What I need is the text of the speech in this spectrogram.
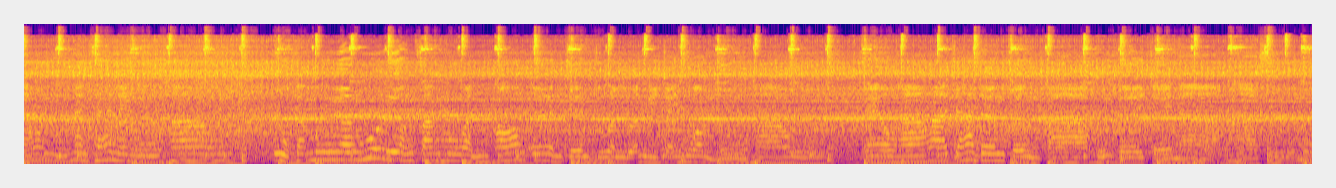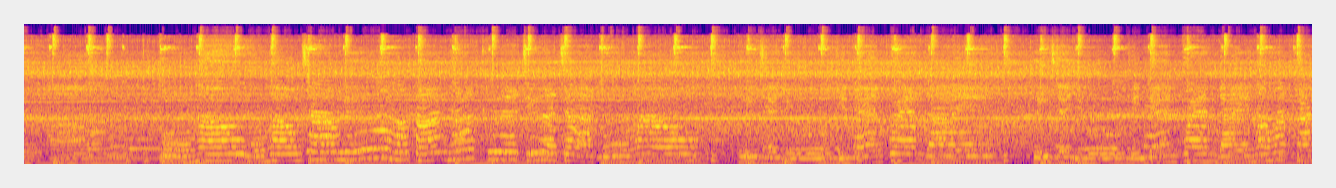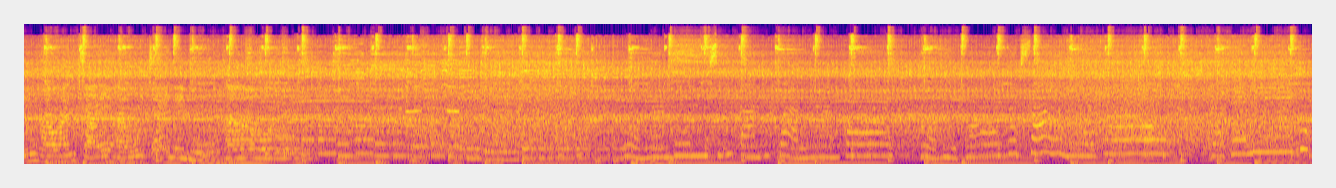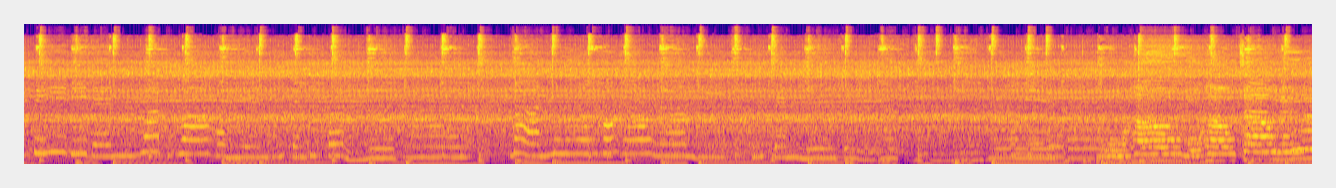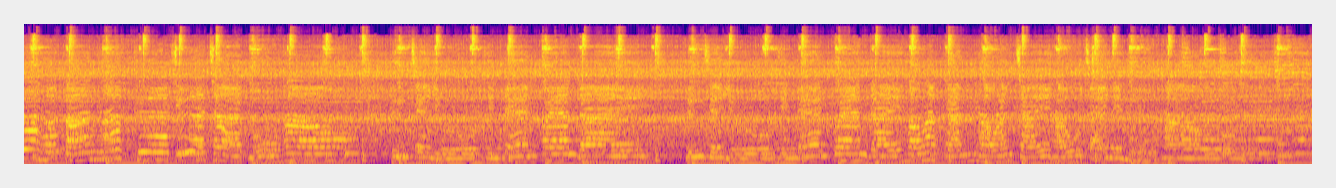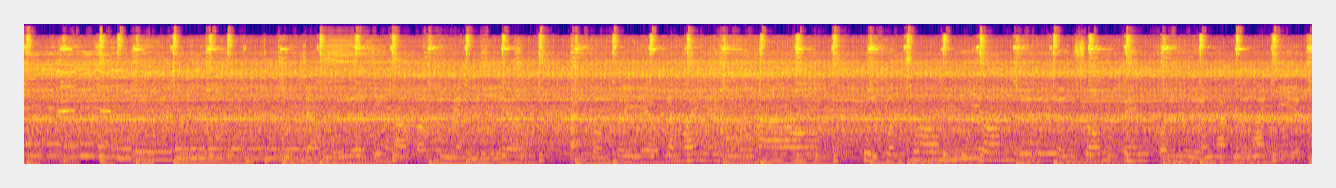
นั้นแน่นแท้ในหมู่เฮาผู้กับเมืองหูเรื่องฟังมวนห้องเอิญเจิญจวนล้วนมีใจห่วมหมู่เฮาแก้วหาจะเดิงเปิงป่าคุ้นเคยเจยหน้าหาสู่หมู่เฮาหมู่เฮาหมู่เฮาเจ้าเนื้อเฮาต่างฮักเครือเจือจาดหมู่เฮาถึงจะอยู่ที่แดนแคว้นใด ถึงจะอยู่ดินแดนแคว้นใดเฮาฮักกันเฮาหันใจเฮาใจในหมู่เฮา เครือเจือจาดหมู่เฮาถึงจะอยู่ดินแดนแคว้นใด ถึงจะอยู่ดินแดนแคว้นใดเฮาฮักกันเฮาหันใจเฮาใจในหมู่เฮาถูกจับมือที่เฮาก็มุ่งอย่างเดียวต่างคงเกลียวกันไว้ในหมู่เฮาผู้คนชมนิยมเรื่องสมเป็นคนเมืองฮักเมืองฮักเกียรติ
